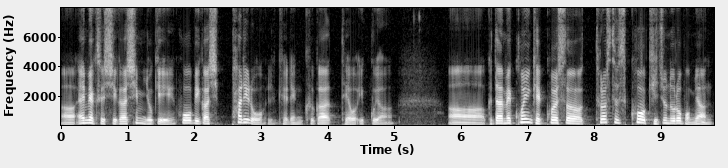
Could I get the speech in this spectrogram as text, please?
어, MXC가 16위, 후오비가 18위로 이렇게 랭크가 되어 있고요. 어, 그 다음에 CoinGecko에서 trust score 기준으로 보면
